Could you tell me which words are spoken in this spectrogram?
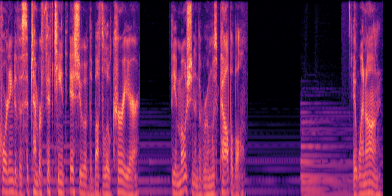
According to the September 15th issue of the Buffalo Courier, the emotion in the room was palpable. It went on.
